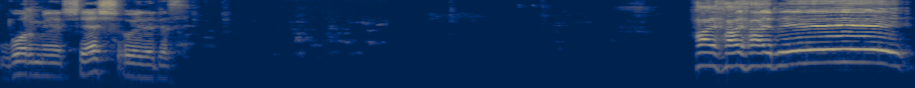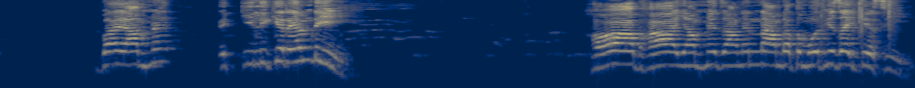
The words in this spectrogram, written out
গরমে শেষ হয়ে যাইতেছে। হায় হায় হায় রে! ভাই আপনি এই কিলিকের এমডি? হ ভাই, আপনি জানেন না, আমরা তো মরিয়ে যাইতেছি।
